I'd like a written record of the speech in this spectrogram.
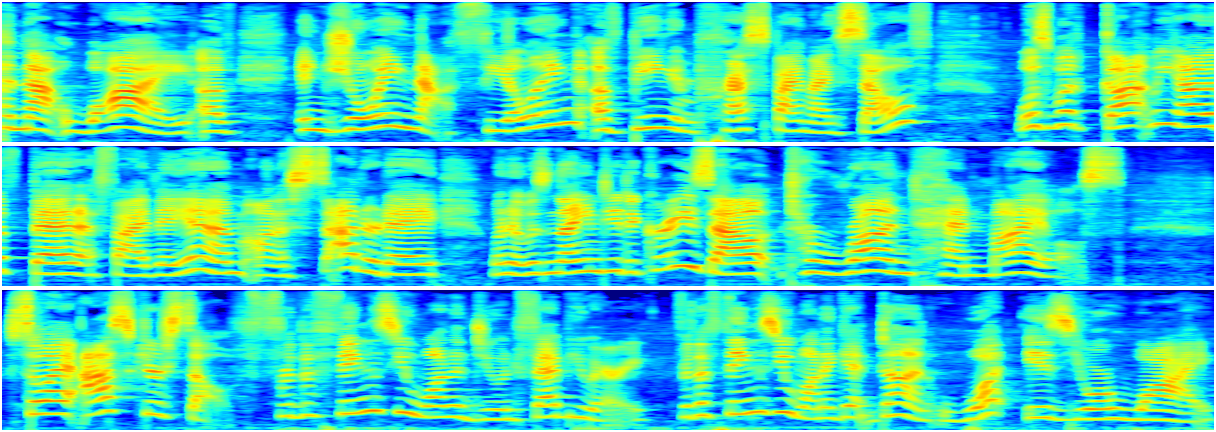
And that why of enjoying that feeling of being impressed by myself was what got me out of bed at 5 a.m. on a Saturday when it was 90 degrees out to run 10 miles. So I ask yourself for the things you want to do in February, for the things you want to get done, what is your why?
